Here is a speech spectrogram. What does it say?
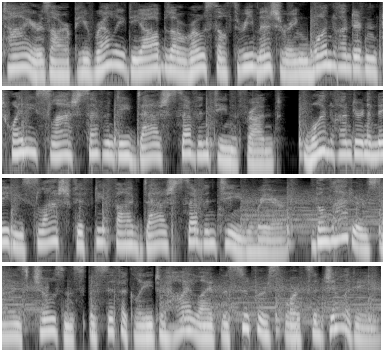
Tires are Pirelli Diablo Rosso 3 measuring 120-70-17 front, 180-55-17 rear, the latter size chosen specifically to highlight the Supersport's agility,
